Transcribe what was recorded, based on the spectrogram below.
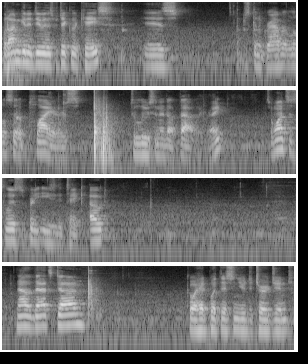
What I'm gonna do in this particular case is I'm just gonna grab a little set of pliers to loosen it up that way, right? So once it's loose, it's pretty easy to take out. Now that that's done, go ahead put this in your detergent,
